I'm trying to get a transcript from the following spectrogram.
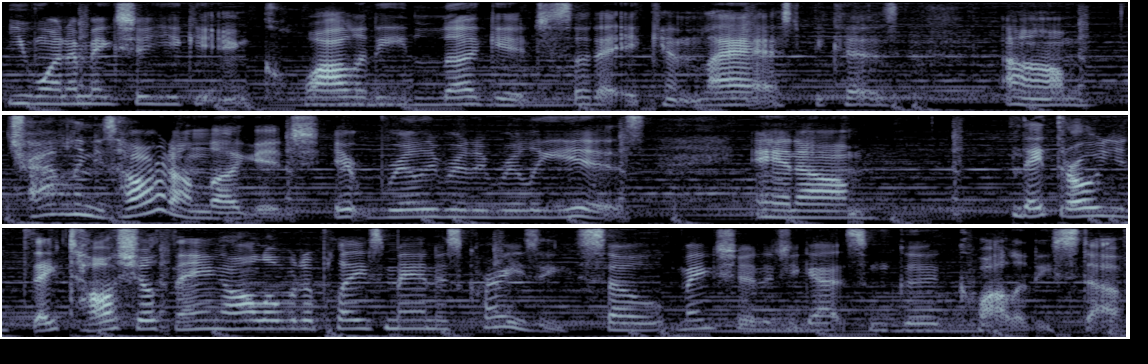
You want to make sure you're getting quality luggage so that it can last because um, traveling is hard on luggage. It really really really is. And um, they throw you they toss your thing all over the place man. It's crazy. So make sure that you got some good quality stuff.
